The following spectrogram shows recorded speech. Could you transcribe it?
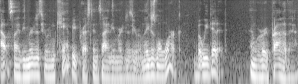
outside the emergency room can't be pressed inside the emergency room. They just won't work. But we did it, and we're very proud of that.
